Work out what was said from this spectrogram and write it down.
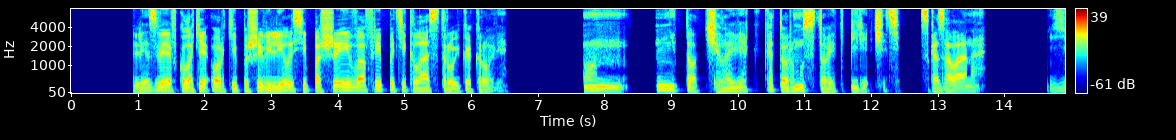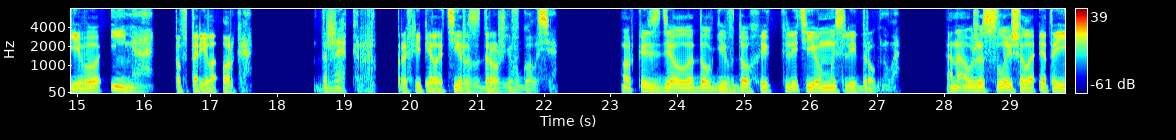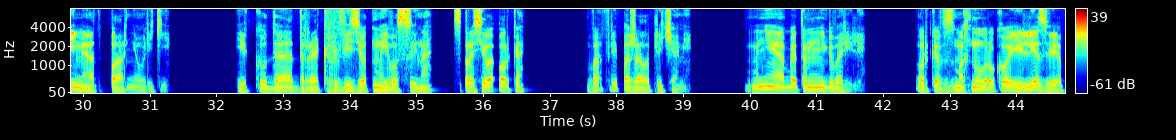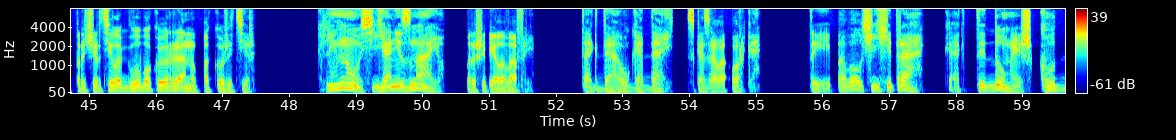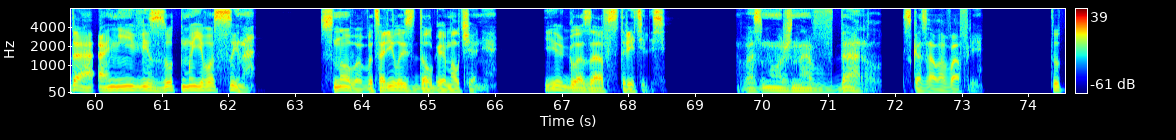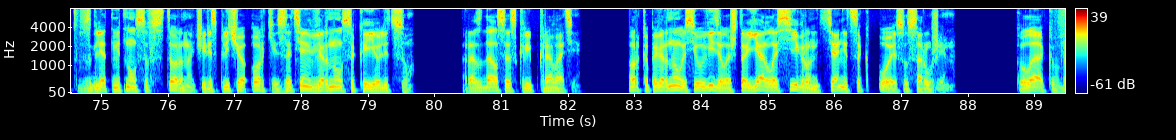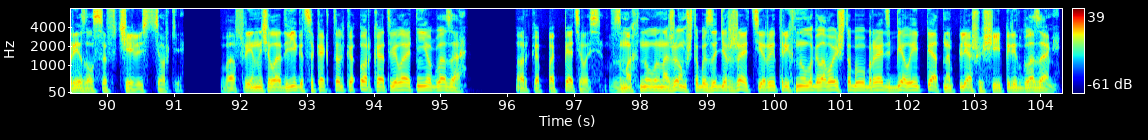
Лезвие в кулаке орки пошевелилось, и по шее Вафри потекла струйка крови. «Он не тот человек, которому стоит перечить», — сказала она. «Его имя», — повторила орка. «Дрекер», — прохрипела Тир с дрожью в голосе. Орка сделала долгий вдох, и клеть ее мыслей дрогнула. Она уже слышала это имя от парня у реки. «И куда Дрекер везет моего сына?» — спросила орка. Вафри пожала плечами. «Мне об этом не говорили». Орка взмахнул рукой, и лезвие прочертило глубокую рану по коже Тир. «Клянусь, я не знаю», — прошипела Вафри. «Тогда угадай», — сказала орка. «Ты по-волчьи хитра. Как ты думаешь, куда они везут моего сына?» Снова воцарилось долгое молчание. Их глаза встретились. «Возможно, в Дарл», — сказала Вафри. Тут взгляд метнулся в сторону, через плечо орки, затем вернулся к ее лицу. Раздался скрип кровати. Орка повернулась и увидела, что ярла Сигрун тянется к поясу с оружием. Кулак врезался в челюсть орки. Вафрия начала двигаться, как только орка отвела от нее глаза. Орка попятилась, взмахнула ножом, чтобы задержать тиры, тряхнула головой, чтобы убрать белые пятна, пляшущие перед глазами.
